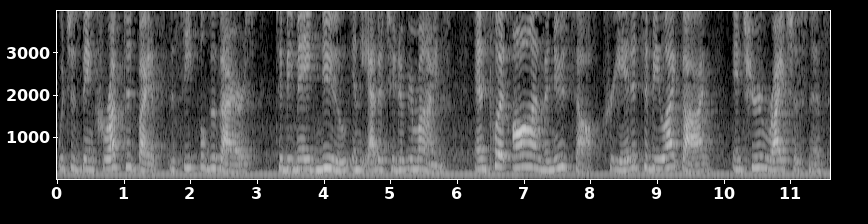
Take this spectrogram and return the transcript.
which is being corrupted by its deceitful desires, to be made new in the attitude of your minds, and put on the new self, created to be like God in true righteousness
